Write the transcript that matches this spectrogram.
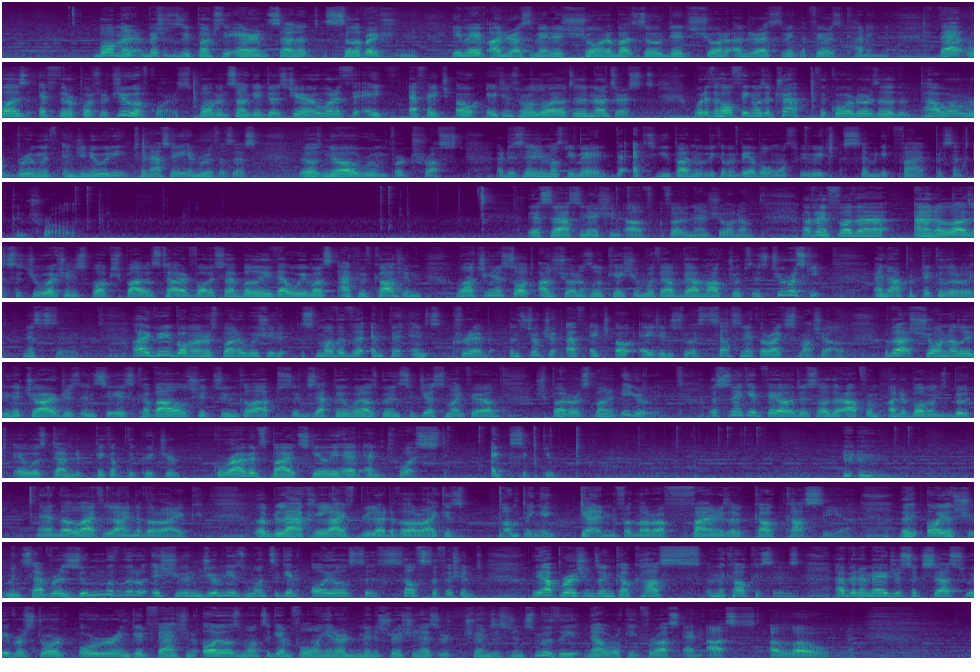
Bormann viciously punched the air in silent celebration. He may have underestimated Schorner, but so did Schorner underestimate the Fuhrer's cunning. That was if the reports were true, of course. Bormann sunk into his chair. What if the FHO agents were loyal to the militarists? What if the whole thing was a trap? The corridors of the power were brimming with ingenuity, tenacity, and ruthlessness. There was no room for trust. A decision must be made. The execute button will become available once we reach 75% control. The assassination of Ferdinand Schorner. Having further analyzed the situation, spoke Speidel's tired voice, I believe that we must act with caution. Launching an assault on Schorner's location with our Wehrmacht troops is too risky, and not particularly necessary. I agree, Bormann responded, we should smother the infant in its crib, instruct your FHO agents to assassinate the Reichsmarschall. Without Schorner leading the charge, his insidious cabal should soon collapse. Exactly what I was going to suggest, mein Führer. Speidel responded eagerly. The snake had failed to slither out from under Bormann's boot. It was time to pick up the creature, grab it by its scaly head, and twist. Execute. and the lifeline of the Reich. The black lifeblood of the Reich is bumping again from the refineries of Caucasia. The oil shipments have resumed with little issue and Germany is once again oil self-sufficient. The operations in Caucasus and the Caucasus have been a major success. We have restored order in good fashion. Oil is once again flowing and our administration has transitioned smoothly, now working for us and us alone.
